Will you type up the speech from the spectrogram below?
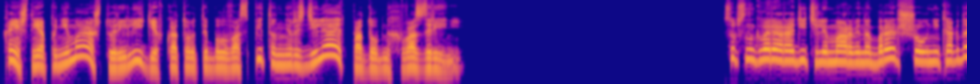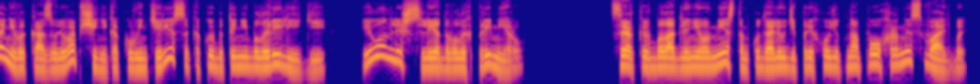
Конечно, я понимаю, что религия, в которой ты был воспитан, не разделяет подобных воззрений. Собственно говоря, родители Марвина Брэдшоу никогда не выказывали вообще никакого интереса какой бы то ни было религии, и он лишь следовал их примеру. Церковь была для него местом, куда люди приходят на похороны свадьбы,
